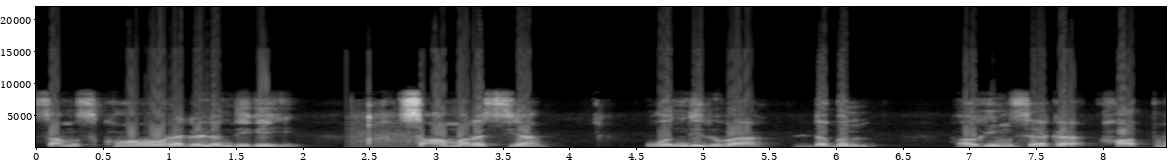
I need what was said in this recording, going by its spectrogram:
ಸಂಸ್ಕಾರಗಳೊಂದಿಗೆ ಸಾಮರಸ್ಯ ಹೊಂದಿರುವ ಡಬಲ್ ಅಹಿಂಸಕ ಆತ್ಮ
